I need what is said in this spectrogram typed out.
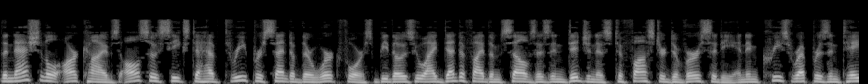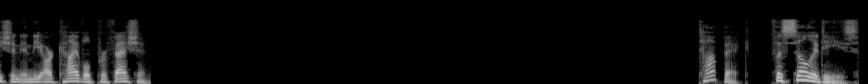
The National Archives also seeks to have 3% of their workforce be those who identify themselves as Indigenous to foster diversity and increase representation in the archival profession. Facilities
